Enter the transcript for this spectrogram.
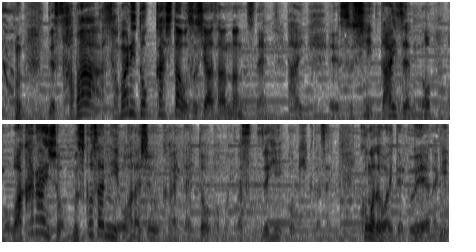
でサバサバに特化したお寿司屋さんなんですね。はい、えー、寿司大膳の若大将息子さんにお話を伺いたいと思います。ぜひお聞きください。ここまでお相手上柳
